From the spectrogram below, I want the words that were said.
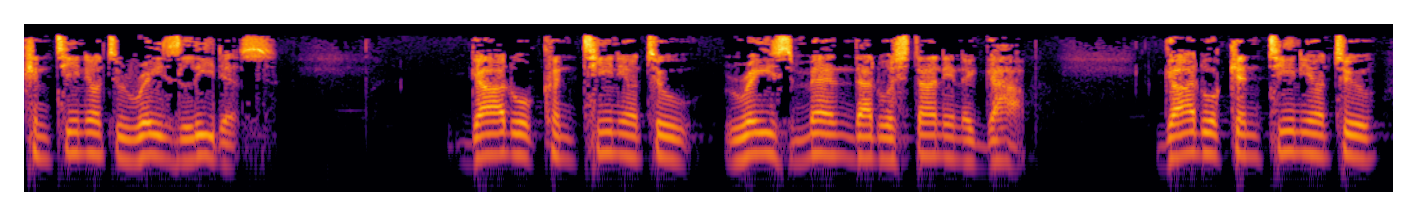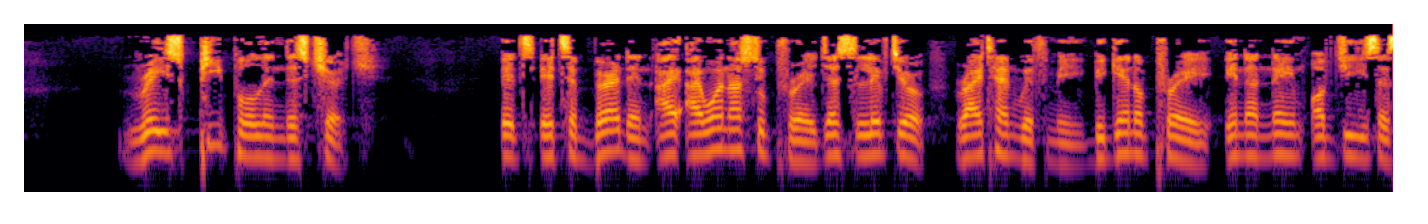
continue to raise leaders. God will continue to raise men that will stand in the gap. God will continue to raise people in this church. It's, it's a burden. I, I want us to pray. Just lift your right hand with me. Begin to pray in the name of Jesus.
